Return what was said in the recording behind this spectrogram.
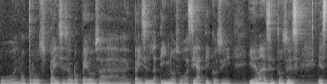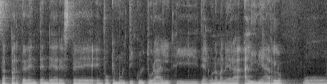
o en otros países europeos a países latinos o asiáticos y, y demás. Entonces, esta parte de entender este enfoque multicultural y de alguna manera alinearlo o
